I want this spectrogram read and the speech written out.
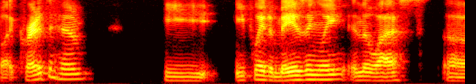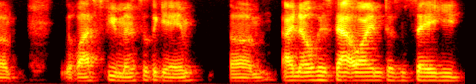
But credit to him, he he played amazingly in the last um, the last few minutes of the game. Um, I know his stat line doesn't say he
